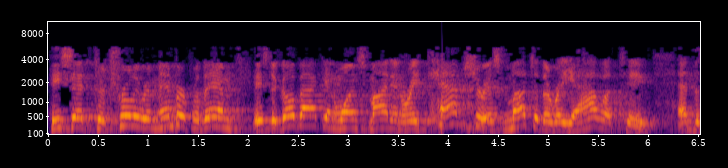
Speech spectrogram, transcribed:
He said to truly remember for them is to go back in one's mind and recapture as much of the reality and the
